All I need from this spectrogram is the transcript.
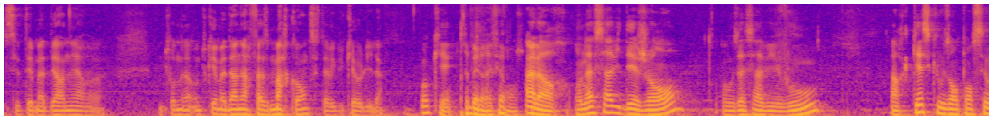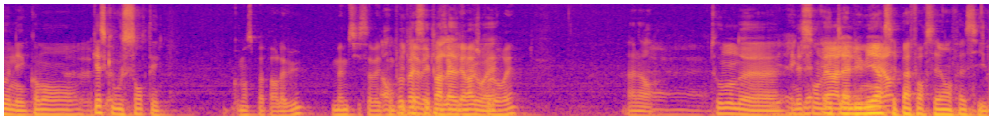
C'était ma dernière, euh, en tout cas ma dernière phase marquante, c'était avec du Kaolila. Ok. Très belle référence. Alors, on a servi des gens, on vous a servi vous. Alors, qu'est-ce que vous en pensez au nez? Comment Euh, Qu'est-ce que vous sentez? On commence pas par la vue, même si ça va être On peut compliqué passer avec par les la vue, ouais. Alors, tout le monde euh, met son verre à la, la, lumière, lumière. c'est pas forcément facile.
